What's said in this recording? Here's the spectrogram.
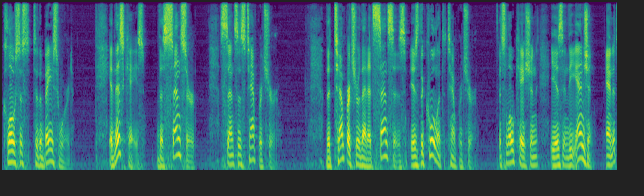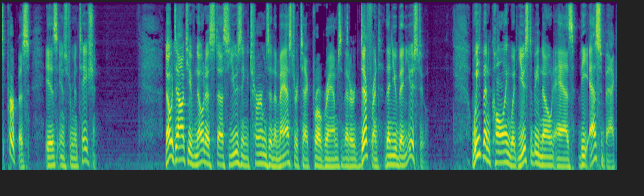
closest to the base word. In this case, the sensor senses temperature. The temperature that it senses is the coolant temperature. Its location is in the engine, and its purpose is instrumentation. No doubt you've noticed us using terms in the MasterTech programs that are different than you've been used to. We've been calling what used to be known as the SBEC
